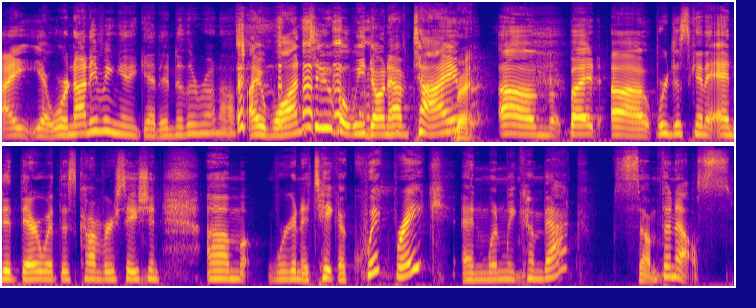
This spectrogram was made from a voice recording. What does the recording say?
I yeah, we're not even going to get into the runoff. I want to, but we don't have time. Right. Um, but uh, we're just going to end it there with this conversation. Um, we're going to take a quick break, and when we come back, something else.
